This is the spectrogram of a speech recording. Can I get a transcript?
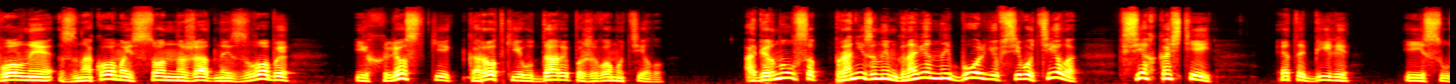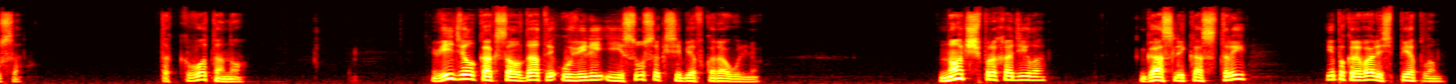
полные знакомой сонно-жадной злобы и хлесткие короткие удары по живому телу. Обернулся пронизанный мгновенной болью всего тела, всех костей. Это били Иисуса. Так вот оно. Видел, как солдаты увели Иисуса к себе в караульню. Ночь проходила, гасли костры и покрывались пеплом.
